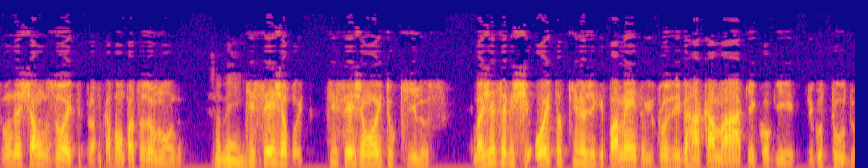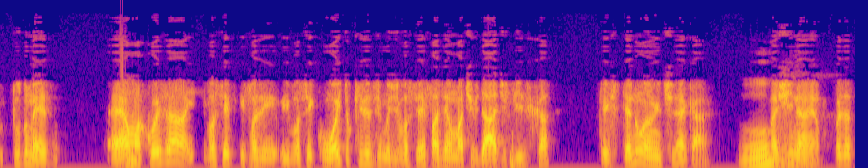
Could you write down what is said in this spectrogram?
vamos deixar uns 8 pra ficar bom pra todo mundo. Tá bem. Que sejam 8, que sejam 8 quilos. Imagina você vestir 8 quilos de equipamento, inclusive Hakamaki e Kogi. Digo tudo, tudo mesmo. É uma coisa. E você, e fazer, e você com 8 quilos em cima de você fazer uma atividade física que é extenuante, né, cara? Ô, Imagina, é uma coisa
